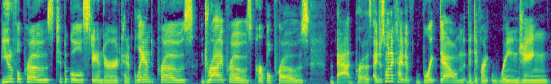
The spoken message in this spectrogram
beautiful prose, typical, standard, kind of bland prose, dry prose, purple prose, bad prose. I just want to kind of break down the different ranging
